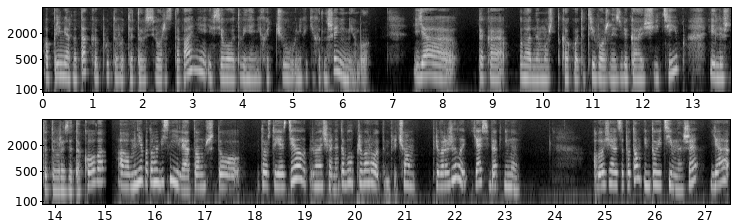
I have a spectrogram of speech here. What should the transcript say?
а примерно так, как будто вот этого всего расставания и всего этого я не хочу, никаких отношений не было. Я такая, ладно, может, какой-то тревожный избегающий тип или что-то вроде такого. А мне потом объяснили о том, что то, что я сделала первоначально, это был приворотом, причем приворожила я себя к нему. А получается, потом интуитивно же я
